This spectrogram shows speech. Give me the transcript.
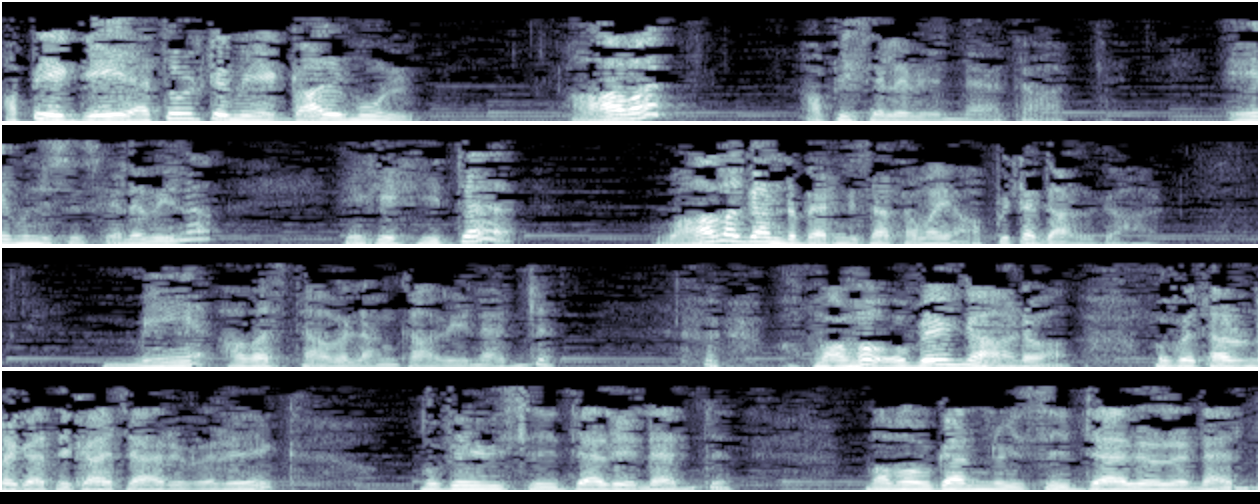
අපේ ගේ ඇතුළට මේ ගල් මුල් ආවත් අපි සැලෙන්නේ නැහැ තාත්තේ. ඒ මිනිස්සු සැලවිලා ඒකේ හිත වාව ගන්න බැරි නිසා තමයි අපිට ගල් ගහන්නේ. මේ අවස්ථාව ලංකාවේ නැද්ද? මම ඔබෙන් අහනවා. ඔබ තරුණ ගතිකාචාර්යවරයෙක් ඔබේ විශ්වවිද්‍යාලේ නැද්ද? මම උගන්වු විශ්වවිද්‍යාලවල නැද්ද?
